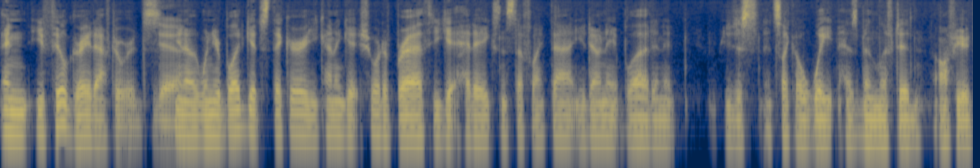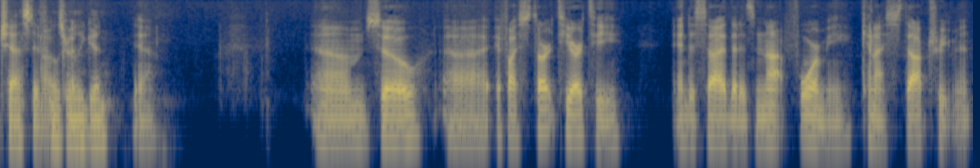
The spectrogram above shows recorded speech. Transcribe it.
And you feel great afterwards. Yeah. You know, when your blood gets thicker, you kind of get short of breath, you get headaches and stuff like that. You donate blood and it, you just, it's like a weight has been lifted off of your chest. It feels Okay. really good. Yeah. Um, so uh, if I start TRT and decide that it's not for me, can I stop treatment?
